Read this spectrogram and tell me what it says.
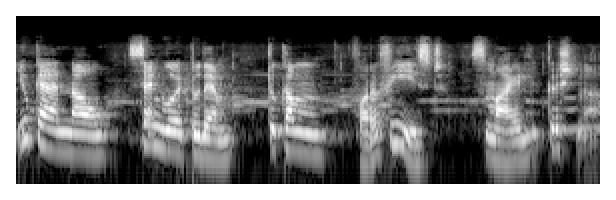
You can now send word to them to come for a feast, smiled Krishna.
